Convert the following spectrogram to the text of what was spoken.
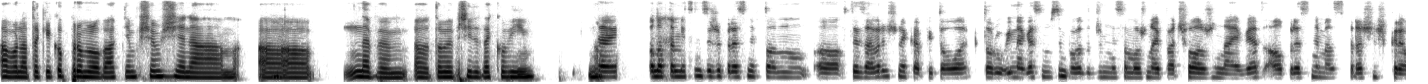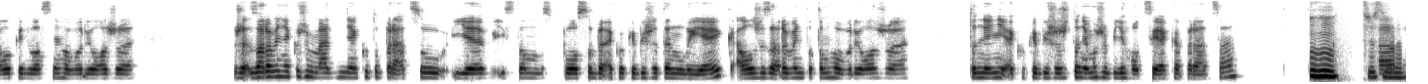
a ona tak jako promluvá k těm všem ženám a hmm. Nevím, to mi přijde takový no. Hej, ono tam myslím si, že presne v, tom, uh, v tej záverečnej kapitole, ktorú inak ja si musím povedať, že mne sa možno aj páčila, že najviac, ale presne ma strašne škrelo, keď vlastne hovorila, že že zároveň akože mať nejakú tú prácu je v istom spôsobe ako keby, že ten liek, ale že zároveň potom hovorila, že to není ako keby, že, že to nemôže byť hociaká práca. Mm-hmm, a,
